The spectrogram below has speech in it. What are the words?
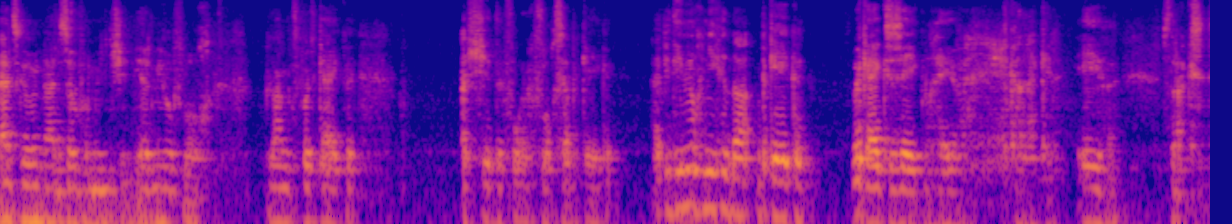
Let's go naar de Zoo van München. Weer een nieuwe vlog. Bedankt voor het kijken. Als je de vorige vlogs hebt bekeken. Heb je die nog niet bekeken? We kijken ze zeker nog even. Ik ga lekker even straks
